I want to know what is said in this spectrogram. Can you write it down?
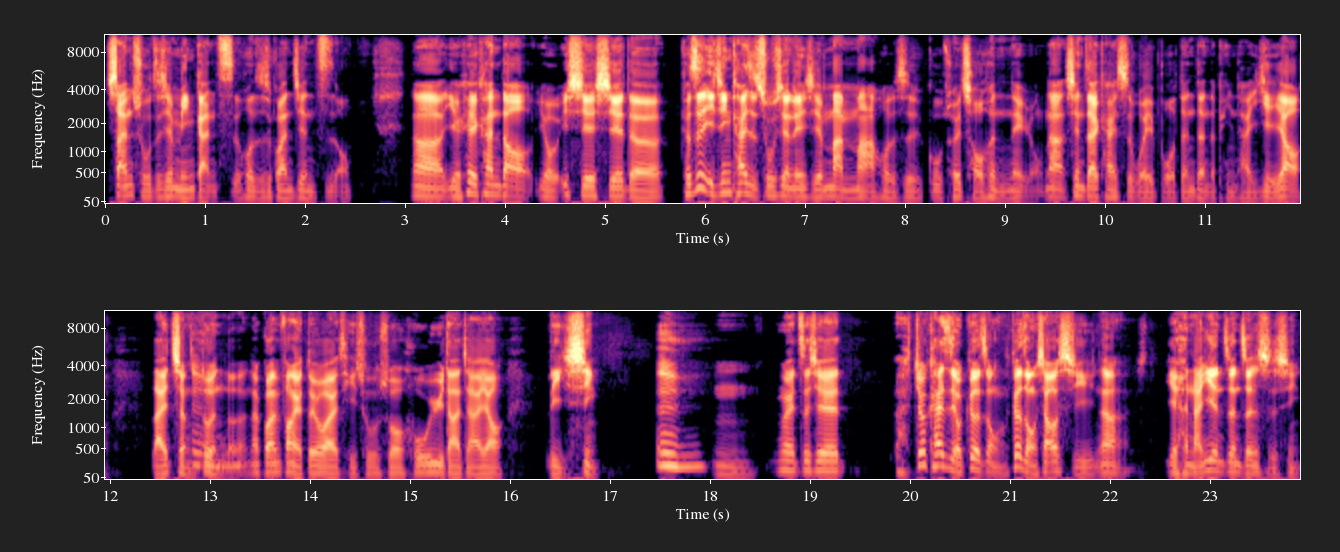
删除这些敏感词或者是关键字哦，那也可以看到有一些些的，可是已经开始出现了一些谩骂或者是鼓吹仇恨的内容。那现在开始微博等等的平台也要来整顿了。那官方也对外提出说，呼吁大家要理性。嗯嗯，因为这些就开始有各种各种消息，那也很难验证真实性。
